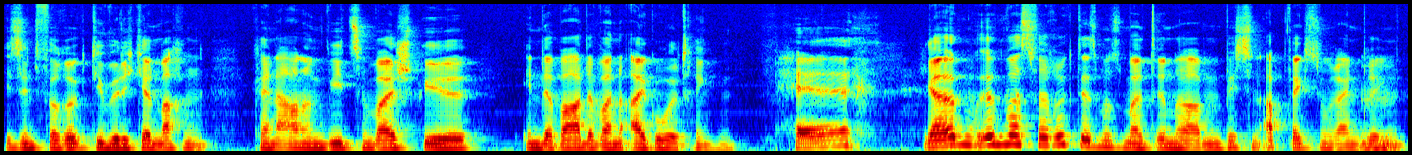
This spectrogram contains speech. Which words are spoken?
die sind verrückt, die würde ich gerne machen. Keine Ahnung, wie zum Beispiel in der Badewanne Alkohol trinken. Hä? Ja, irgend, irgendwas Verrücktes muss man halt drin haben, ein bisschen Abwechslung reinbringen.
